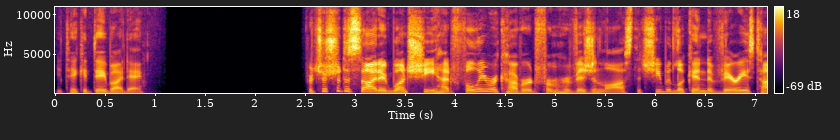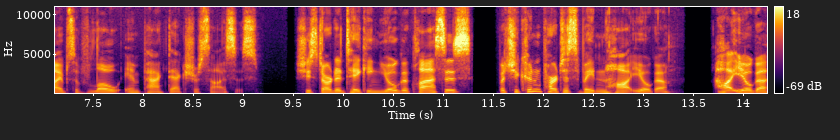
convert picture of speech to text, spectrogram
you take it day by day. Patricia decided once she had fully recovered from her vision loss that she would look into various types of low impact exercises. She started taking yoga classes, but she couldn't participate in hot yoga. Hot yoga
